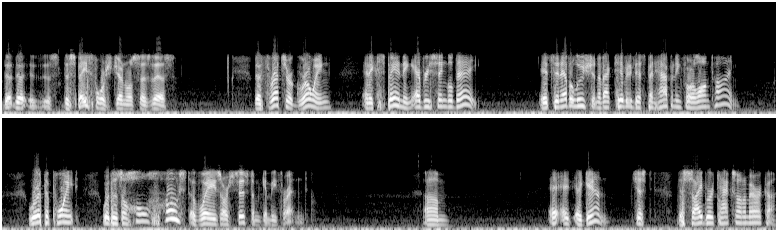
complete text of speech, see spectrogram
the, the, the, the Space Force general says this: the threats are growing and expanding every single day. It's an evolution of activity that's been happening for a long time. We're at the point where there's a whole host of ways our system can be threatened. Um, a- a- again, just the cyber attacks on America,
